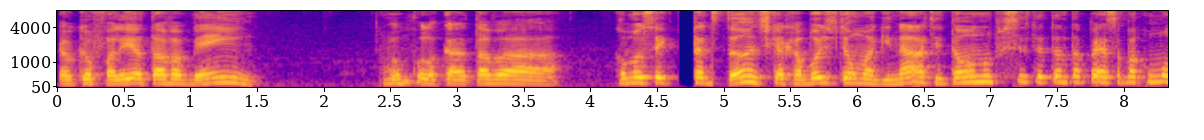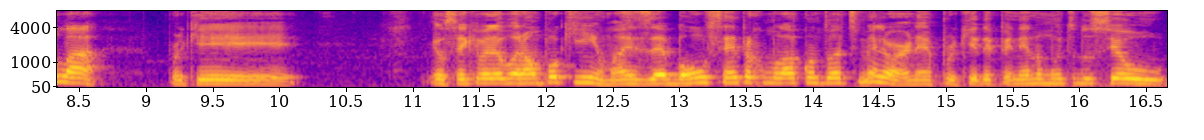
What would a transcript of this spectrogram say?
É o que eu falei, eu tava bem. Vamos colocar, eu tava como eu sei que está distante, que acabou de ter um magnata, então eu não preciso ter tanta peça para acumular. Porque eu sei que vai demorar um pouquinho, mas é bom sempre acumular quanto antes melhor, né? Porque dependendo muito do seu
